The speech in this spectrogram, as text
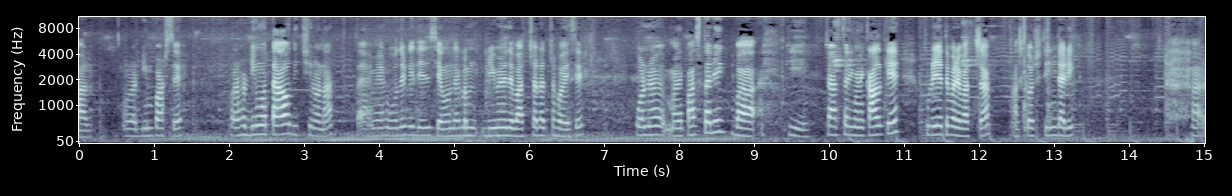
আর ওরা ডিম পারছে ওরা ডিমও তাও দিচ্ছিল না। তাই আমি ওদেরকে দিয়ে দিচ্ছি। এবং দেখলাম ডিমের মধ্যে বাচ্চা টাচ্চা হয়েছে। পনেরো মানে পাঁচ তারিখ বা কি? চার তারিখ মানে কালকে ফুটে যেতে পারে বাচ্চা। আজকে হচ্ছে তিন তারিখ। আর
